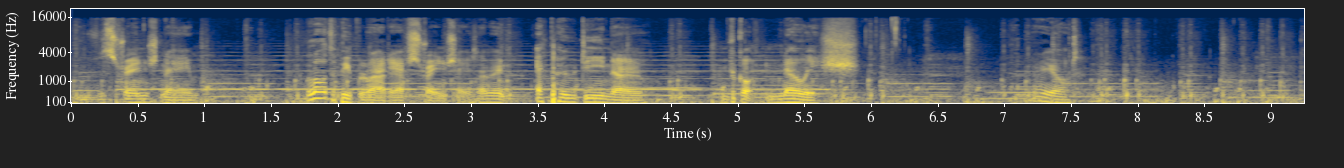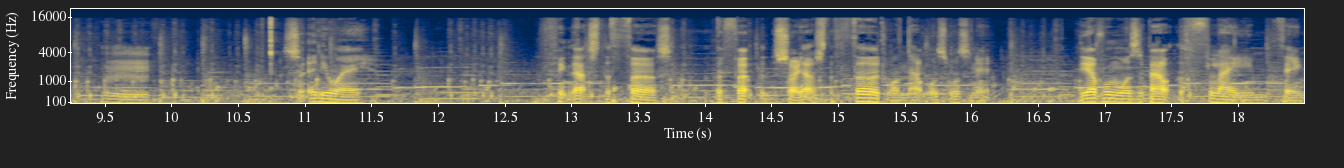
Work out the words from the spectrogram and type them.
With a strange name. A lot of the people around here have strange names. I mean, Epodino. We've got Noish. Very odd. Hmm. So anyway, think that's the first. The fir sorry, that was the third one. That was, wasn't it? The other one was about the flame thing,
